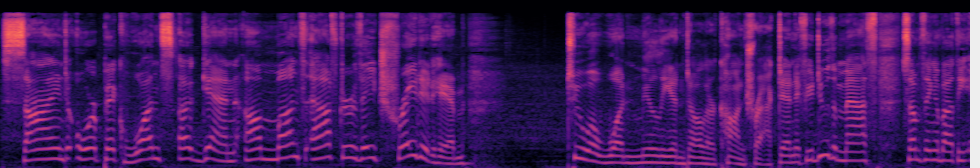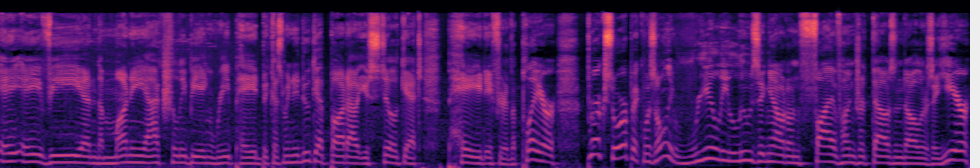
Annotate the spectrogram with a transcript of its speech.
signed Orpik once again a month after they traded him to a $1 million contract. And if you do the math, something about the AAV and the money actually being repaid, because when you do get bought out, you still get paid if you're the player, Brooks Orpik was only really losing out on $500,000 a year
